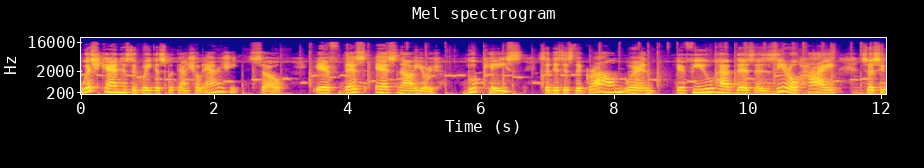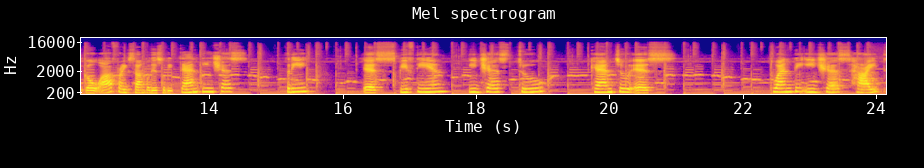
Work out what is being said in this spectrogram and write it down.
which can has the greatest potential energy. So if this is now your bookcase, so this is the ground wherein if you have this as zero height, so as you go up, for example, this will be 10 inches, 3 is 15 inches, 2, can 2 is 20 inches height,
